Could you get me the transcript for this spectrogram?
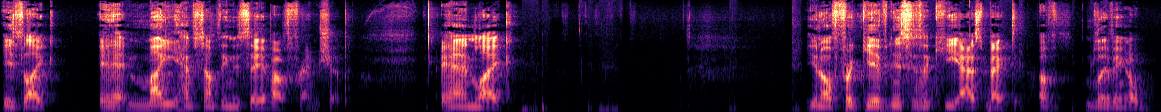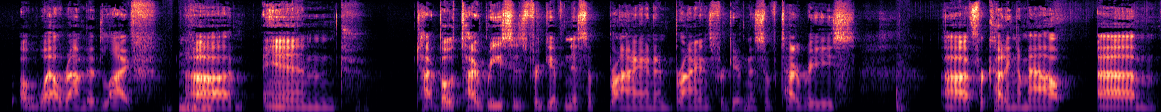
is like it might have something to say about friendship and like you know forgiveness is a key aspect of living a, a well-rounded life. Uh, and Ty- both tyrese's forgiveness of brian and brian's forgiveness of tyrese uh, for cutting him out. Um,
